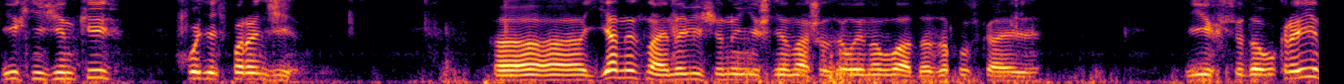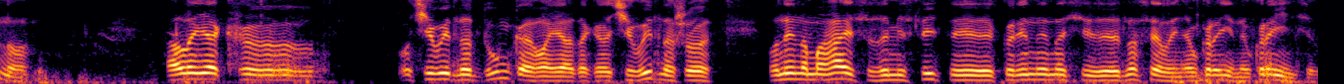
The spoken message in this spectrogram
їхні жінки ходять в паранджі. Е, Я не знаю, навіщо нинішня наша зелена влада запускає їх сюди в Україну. Але як е, очевидна думка моя, така очевидна, що вони намагаються замістити корінне населення України, українців.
